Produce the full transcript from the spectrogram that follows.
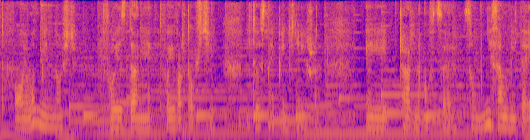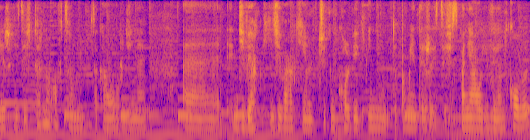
Twoją odmienność, Twoje zdanie, Twoje wartości. I to jest najpiękniejsze. I czarne owce są niesamowite. Jeżeli jesteś czarną owcą za całą rodzinę, e, dziwakiem czy kimkolwiek innym, to pamiętaj, że jesteś wspaniały i wyjątkowy,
